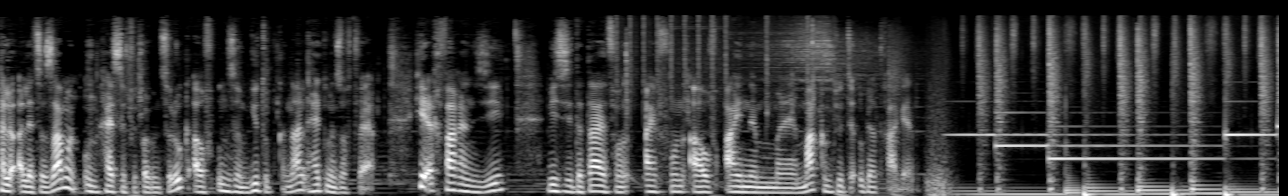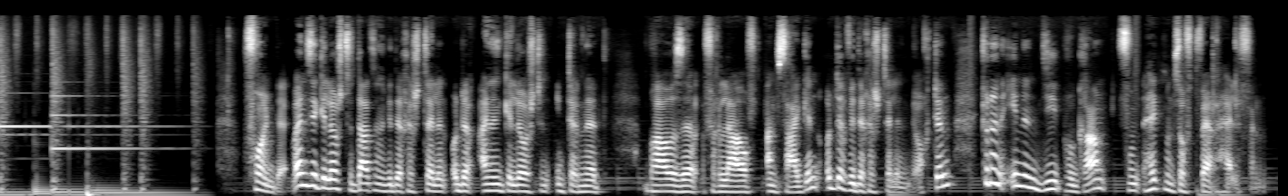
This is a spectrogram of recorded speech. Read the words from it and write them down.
Hallo alle zusammen und herzlich willkommen zurück auf unserem YouTube-Kanal Hetman Software. Hier erfahren Sie, wie Sie Dateien von iPhone auf einem äh, Mac-Computer übertragen. Freunde, wenn Sie gelöschte Daten wiederherstellen oder einen gelöschten Internetbrowserverlauf anzeigen oder wiederherstellen möchten, können Ihnen die Programme von Hetman Software helfen.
